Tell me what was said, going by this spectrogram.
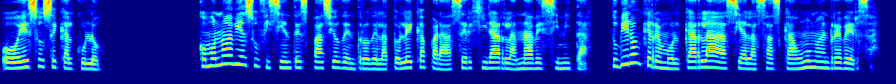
o eso se calculó. Como no había suficiente espacio dentro de la toleca para hacer girar la nave cimitar, tuvieron que remolcarla hacia la Sasca 1 en reversa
